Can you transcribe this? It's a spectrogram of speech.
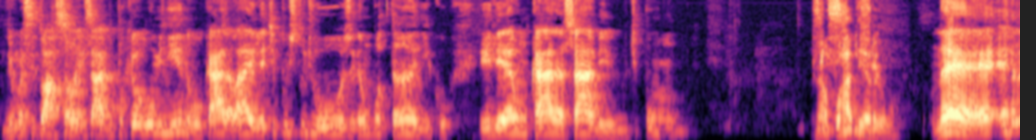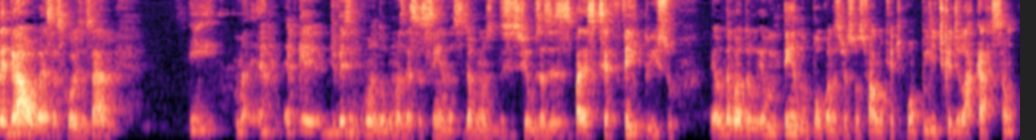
de umas situações, sabe? Porque o menino, o cara lá, ele é tipo um estudioso, ele é um botânico, ele é um cara, sabe? Tipo um. Não um sensível, porradeiro. Né? É, é legal essas coisas, sabe? E. é- É porque, de vez em quando, algumas dessas cenas, de alguns desses filmes, às vezes parece que se é feito isso. É um negócio. do- Eu entendo um pouco quando as pessoas falam que é tipo uma política de lacração.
